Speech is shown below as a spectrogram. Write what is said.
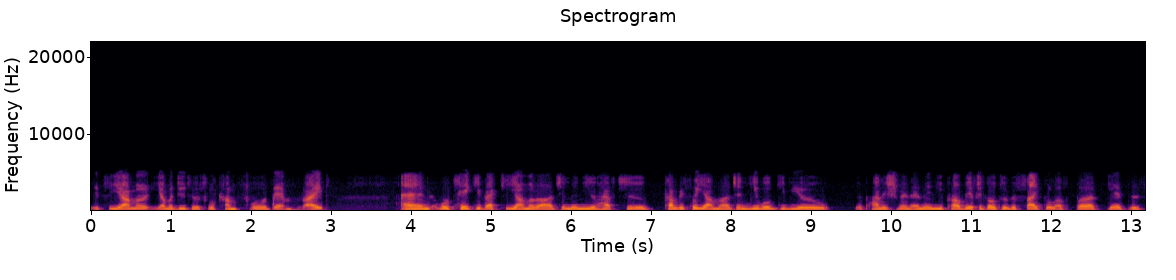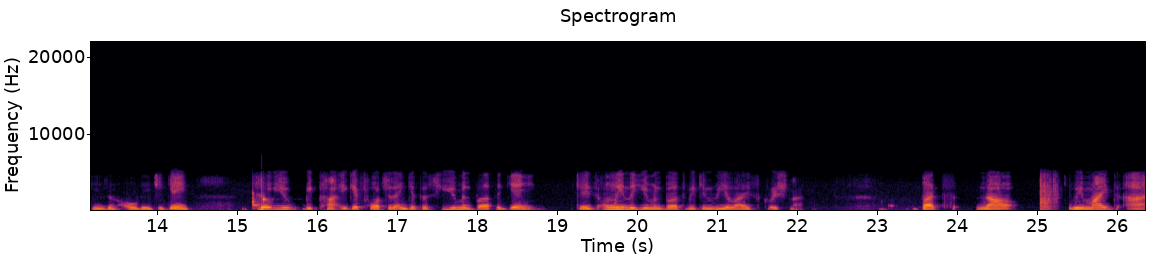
it's Yama Yamadutas will come for them, right? and will take you back to Yamaraj, and then you have to come before Yamaraj, and he will give you your punishment, and then you probably have to go through the cycle of birth, death, disease, and old age again, till you become you get fortunate and get this human birth again. Okay, it's only in the human birth we can realize Krishna. But now we might. Uh,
